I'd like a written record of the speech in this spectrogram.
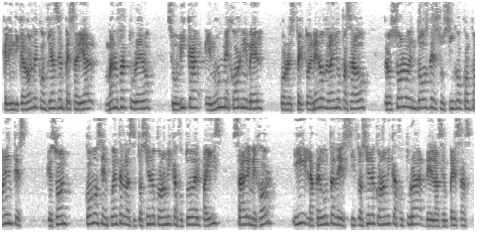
que el indicador de confianza empresarial manufacturero se ubica en un mejor nivel con respecto a enero del año pasado, pero solo en dos de sus cinco componentes, que son cómo se encuentra la situación económica futura del país, sale mejor, y la pregunta de situación económica futura de las empresas.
